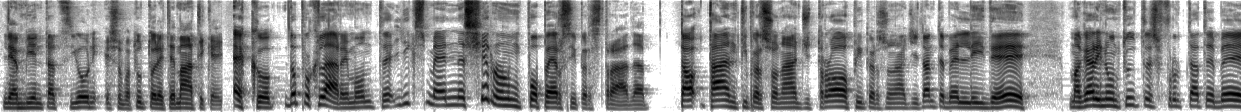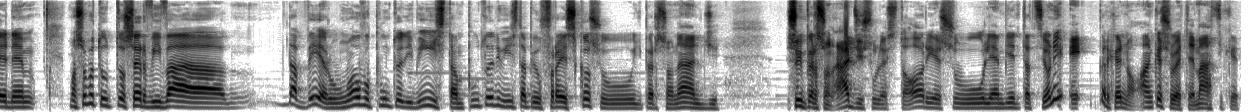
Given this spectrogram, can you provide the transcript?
le ambientazioni e soprattutto le tematiche. Ecco, dopo Claremont gli X-Men si erano un po' persi per strada. T- tanti personaggi, troppi personaggi, tante belle idee, magari non tutte sfruttate bene, ma soprattutto serviva davvero un nuovo punto di vista, un punto di vista più fresco sui personaggi, sui personaggi, sulle storie, sulle ambientazioni e, perché no, anche sulle tematiche.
